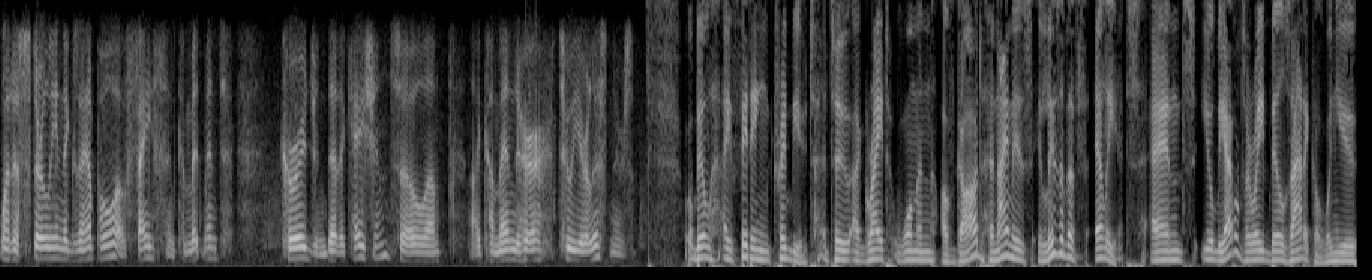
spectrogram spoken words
what a sterling example of faith and commitment, courage and dedication. So um, I commend her to your listeners. Well, Bill, a fitting tribute to a great woman of God. Her name is Elisabeth Elliot, and you'll be able to read Bill's article when you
